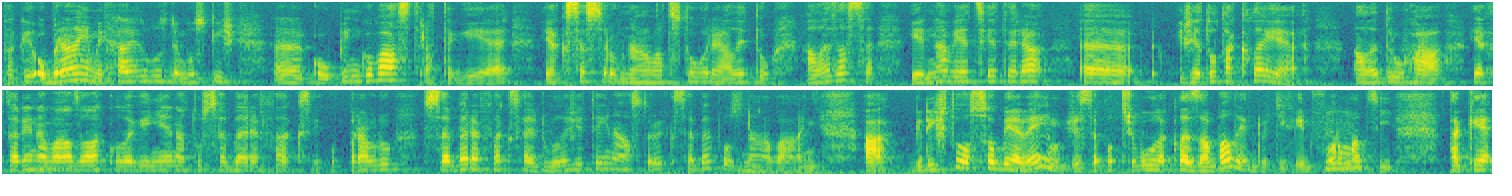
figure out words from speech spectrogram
takový obraný mechanismus nebo spíš e, copingová strategie, jak se srovnávat s tou realitou. Ale zase, jedna věc je teda, e, že to takhle je, ale druhá, jak tady navázala kolegyně na tu sebereflexi. Opravdu sebereflexe je důležitý nástroj k sebepoznávání. A když to o sobě vím, že se potřebuju takhle zabalit do těch informací, mm-hmm. tak je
